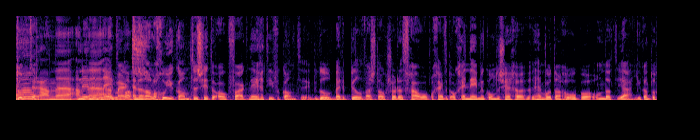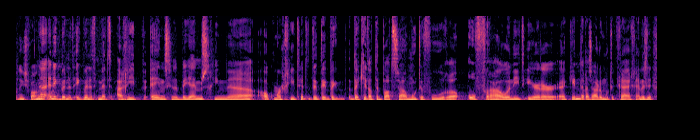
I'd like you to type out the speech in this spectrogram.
dokter aan, aan, nee, nee, nee, aan maar, En aan alle goede kanten zitten ook vaak negatieve kanten. Ik bedoel, bij de pil was het ook zo dat vrouwen op een gegeven moment ook geen nemen konden zeggen. Hè, wordt dan geroepen, omdat ja, je kan toch niet zwanger nou, En ik ben, het, ik ben het met Ariep eens. En dat ben jij misschien uh, ook, Margriet. Hè? Dat, dat, dat, je dat debat zou moeten voeren of vrouwen niet eerder uh, kinderen zouden moeten krijgen. En er, zit, er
